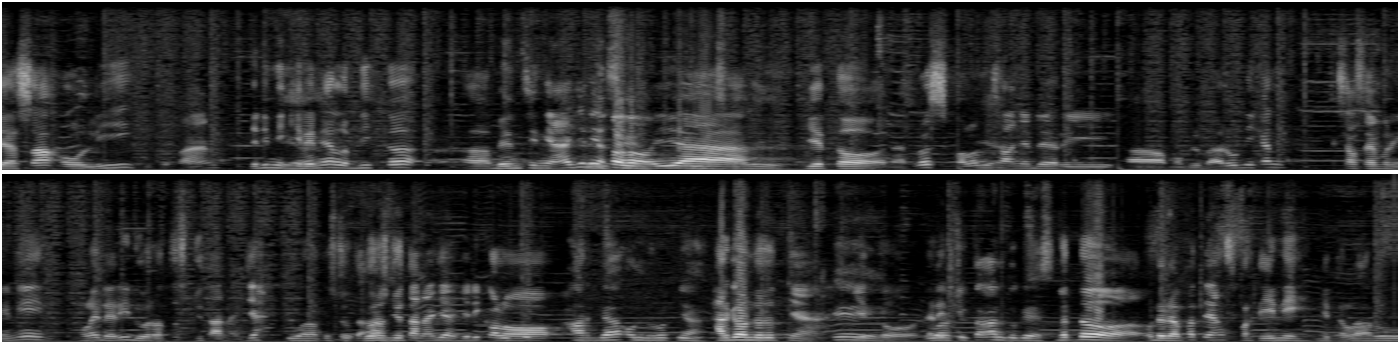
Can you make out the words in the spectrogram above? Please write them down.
jasa oli gitu kan. Jadi mikirinnya lebih ke uh, bensinnya aja nih. Bensin, Oh benar iya, gitu. Nah terus kalau Iya. misalnya dari uh, mobil baru nih kan XL7 ini mulai dari 200 jutaan aja. 200 jutaan. 200 jutaan aja. Jadi kalau harga on the roadnya. harga on the road-nya Oke, gitu. 200 jutaan tuh guys. Betul, udah dapat yang seperti ini gitu loh. Baru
